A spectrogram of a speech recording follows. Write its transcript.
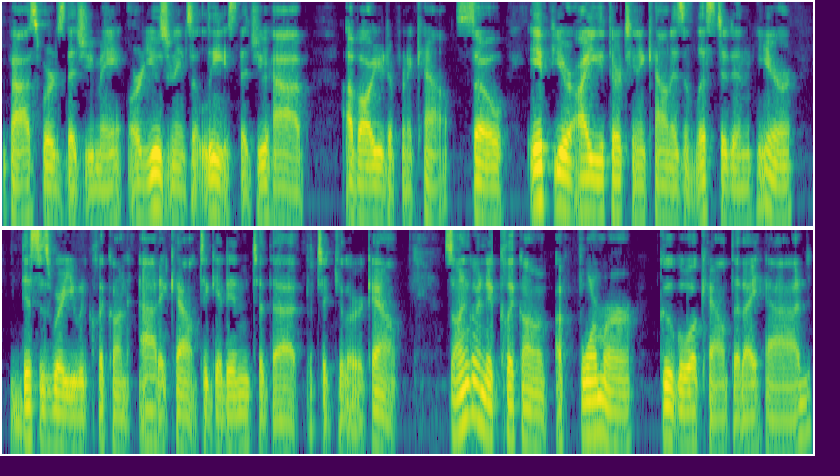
and passwords that you may, or usernames at least, that you have of all your different accounts. So if your IU13 account isn't listed in here, this is where you would click on add account to get into that particular account. So I'm going to click on a former Google account that I had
